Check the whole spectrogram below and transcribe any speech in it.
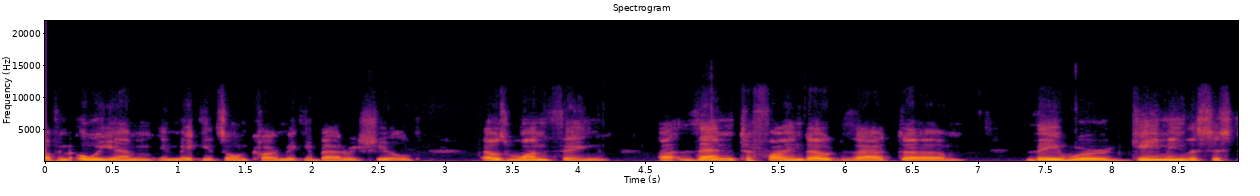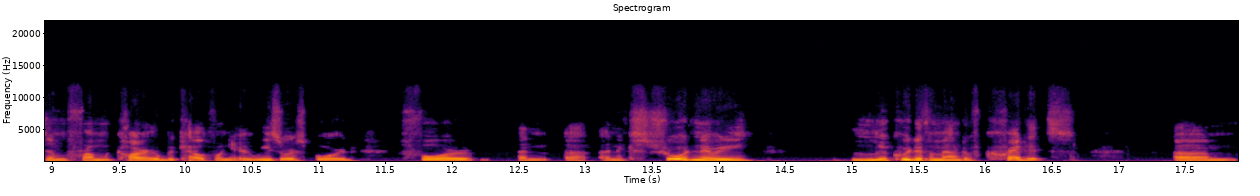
of an OEM in making its own car, making a battery shield, that was one thing. Uh, then to find out that um, they were gaming the system from CARB, California Air Resource Board, for an uh, an extraordinary, lucrative amount of credits, um,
